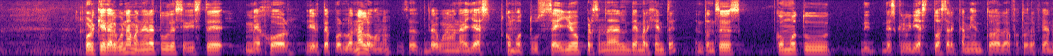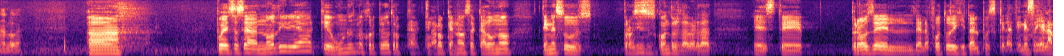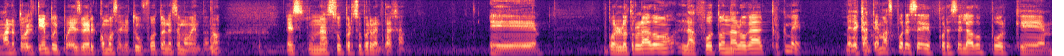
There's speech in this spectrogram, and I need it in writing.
porque de alguna manera tú decidiste mejor irte por lo análogo, ¿no? O sea, de alguna manera ya es como tu sello personal de emergente. Entonces, ¿cómo tú describirías tu acercamiento a la fotografía análoga? Ah, pues, o sea, no diría que uno es mejor que el otro. Claro que no. O sea, cada uno tiene sus pros y sus contras, la verdad. Este, pros del- de la foto digital, pues que la tienes ahí a la mano todo el tiempo y puedes ver cómo salió tu foto en ese momento, ¿no? Es una súper, súper ventaja. Eh, por el otro lado, la foto análoga, creo que me, me decanté más por ese, por ese lado porque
